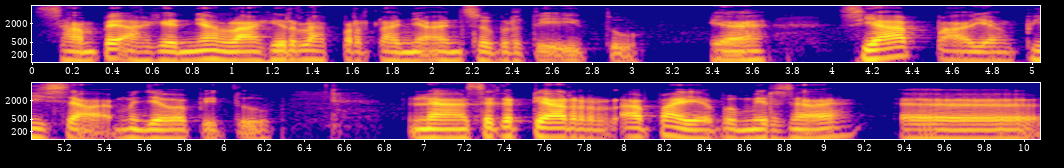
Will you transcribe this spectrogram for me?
sampai akhirnya lahirlah pertanyaan seperti itu ya. Siapa yang bisa menjawab itu? Nah sekedar apa ya pemirsa eh,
